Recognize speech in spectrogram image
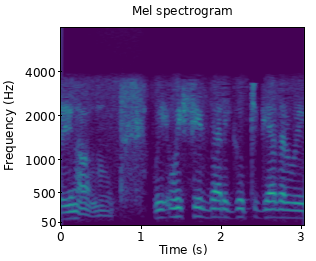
you know, we we feel very good together. We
